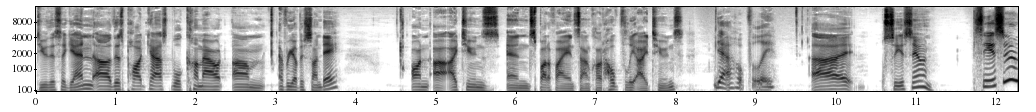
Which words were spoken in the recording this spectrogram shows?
do this again. Uh, this podcast will come out um every other Sunday on uh, iTunes and Spotify and SoundCloud. Hopefully, iTunes. yeah hopefully Uh, see you soon. see you soon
